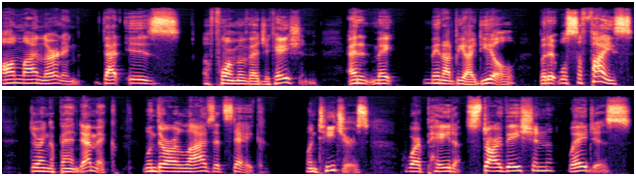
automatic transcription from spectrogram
online learning, that is a form of education, and it may may not be ideal, but it will suffice during a pandemic when there are lives at stake, when teachers who are paid starvation wages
